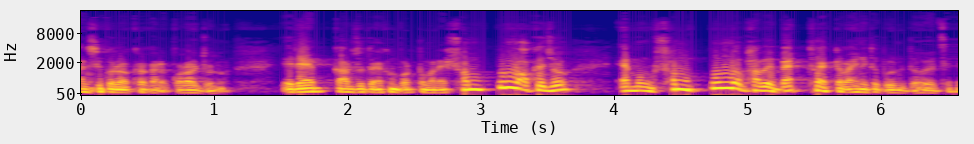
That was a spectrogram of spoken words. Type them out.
আইনশৃঙ্খলা রক্ষা করার জন্য। র্যাব কার্যত এখন বর্তমানে সম্পূর্ণ অকেজ এবং সম্পূর্ণভাবে ব্যর্থ একটা বাহিনীতে পরিণত হয়েছে।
